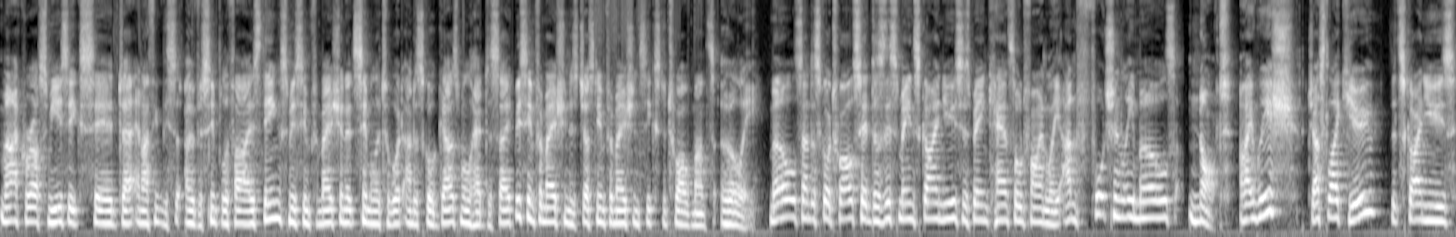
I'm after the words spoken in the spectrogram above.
Mark Ross Music said, uh, and I think this oversimplifies things, misinformation. It's similar to what underscore Guzmal had to say. Misinformation is just information 6 to 12 months early. Merles underscore 12 said, Does this mean Sky News is being cancelled finally? Unfortunately, Merles, not. I wish, just like you, that Sky News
